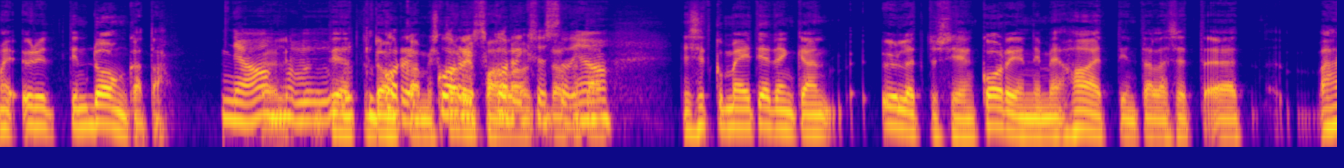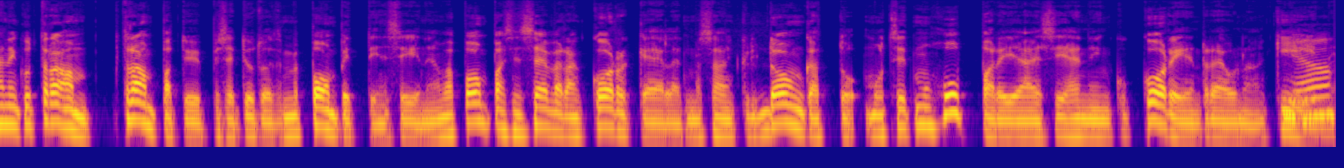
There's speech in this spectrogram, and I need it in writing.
mä yritettiin donkata. Joo, Eli Tiedätkö kori- donkkaamista, koris- koriksessa, donkataan. joo. Ja sitten kun me ei tietenkään ylletty siihen koriin, niin me haettiin tällaiset äh, vähän niin kuin tramp, tramppatyyppiset jutut, että me pompittiin siinä. Ja mä pompasin sen verran korkealle, että mä sain kyllä donkattu, mutta sitten mun huppari jäi siihen niin kuin korin reunaan kiinni. Joo.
